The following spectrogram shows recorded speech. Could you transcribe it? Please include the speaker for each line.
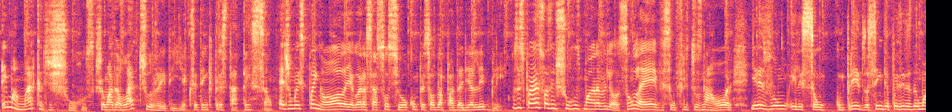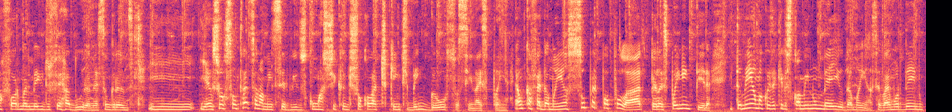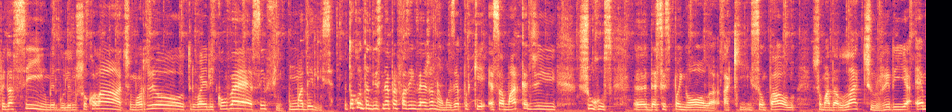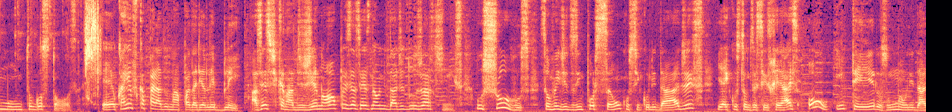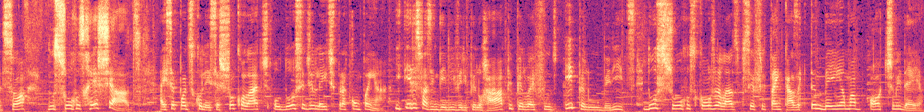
Speaker 1: Tem uma marca de churros chamada La Churreria que você tem que prestar atenção. É de uma espanhola e agora se associou com o pessoal da padaria Leblé. Os espanhóis fazem churros maravilhosos, são leves, são fritos na hora e eles vão, eles são compridos assim, depois eles dão uma forma meio de ferradura, né? São grandes. E, e aí os churros são tradicionalmente servidos com uma xícara de chocolate quente bem grosso assim na Espanha. É um café da manhã super popular pela Espanha inteira e também é uma coisa que eles comem no meio da manhã. Você vai mordendo um pedacinho, mergulha no chocolate, morde outro, vai ali conversa, enfim, uma delícia. Eu tô contando isso não é para fazer inveja não, mas é porque essa marca de churros uh, dessa espanhola aqui em São Paulo, chamada La Churreria, é muito gostosa. É, o carrinho fica parado na padaria Leblé. Às vezes fica na de Genópolis e às vezes na unidade dos Jardins. Os churros são vendidos em porção, com cinco unidades, e aí custam 16 reais, ou inteiros, uma unidade só, dos churros recheados. Aí você pode escolher se é chocolate ou doce de leite para acompanhar. E eles fazem delivery pelo Rap, pelo iFood e pelo Uber Eats dos churros congelados para você fritar em casa, que também é uma ótima ideia.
